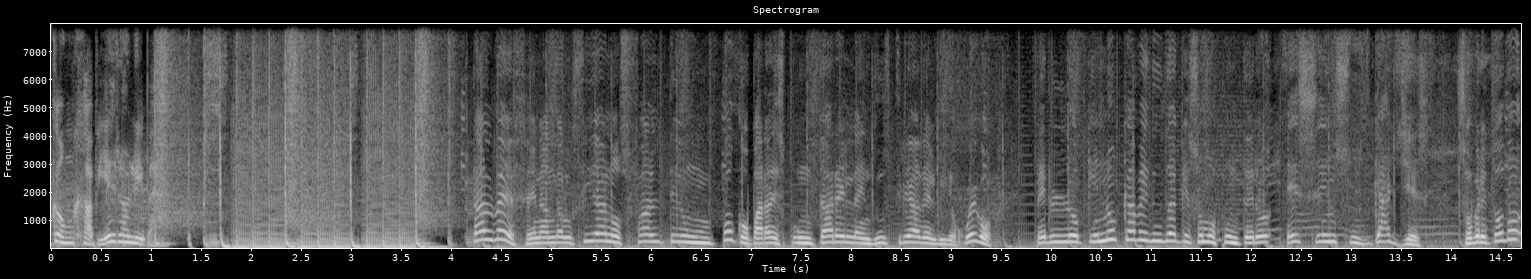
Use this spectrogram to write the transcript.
con Javier Oliva. Tal vez en Andalucía nos falte un poco para despuntar en la industria del videojuego, pero lo que no cabe duda que somos punteros es en sus gadgets, sobre todo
